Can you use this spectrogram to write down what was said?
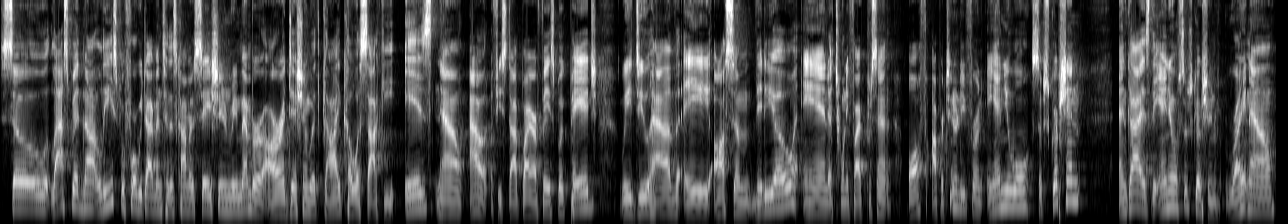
So, last but not least, before we dive into this conversation, remember our edition with Guy Kawasaki is now out. If you stop by our Facebook page, we do have a awesome video and a 25% off opportunity for an annual subscription. And guys, the annual subscription right now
